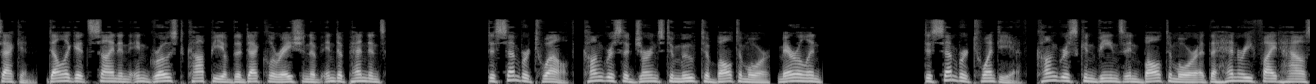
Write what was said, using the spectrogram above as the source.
2, delegates sign an engrossed copy of the Declaration of Independence. December 12, Congress adjourns to move to Baltimore, Maryland. December 20, Congress convenes in Baltimore at the Henry Fite House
